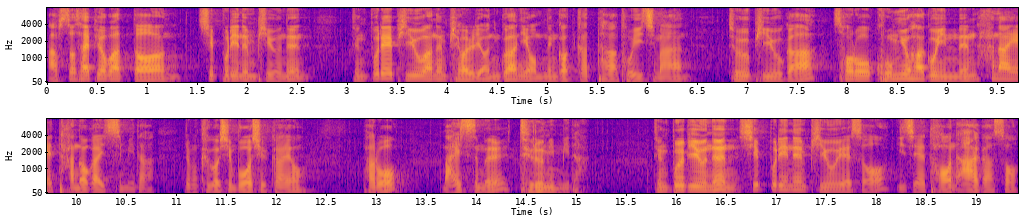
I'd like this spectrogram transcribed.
앞서 살펴봤던 씨 뿌리는 비유는 등불에 비유하는 별 연관이 없는 것 같아 보이지만 두 비유가 서로 공유하고 있는 하나의 단어가 있습니다. 여러분 그것이 무엇일까요? 바로 말씀을 들음입니다. 등불 비유는 씨 뿌리는 비유에서 이제 더 나아가서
